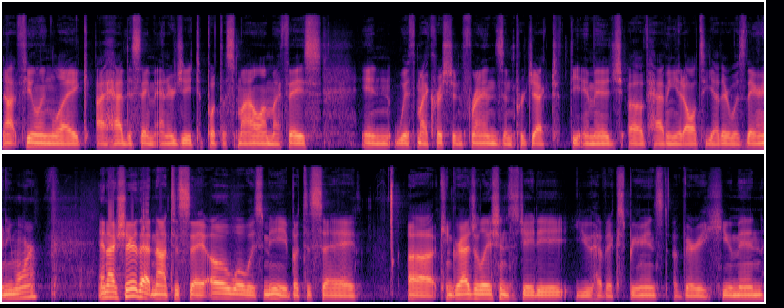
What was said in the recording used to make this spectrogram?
not feeling like I had the same energy to put the smile on my face in with my Christian friends and project the image of having it all together was there anymore. And I share that not to say, oh, woe was me, but to say, uh, congratulations, JD. You have experienced a very human,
